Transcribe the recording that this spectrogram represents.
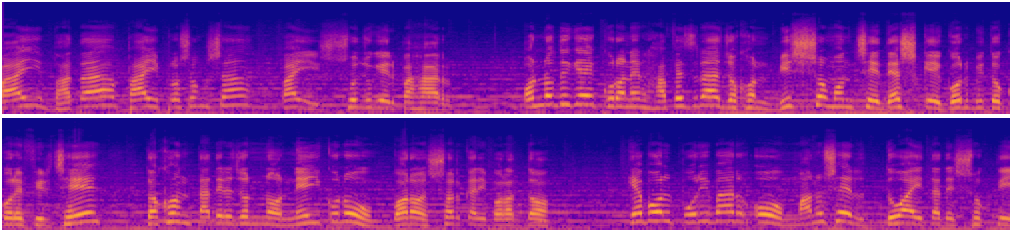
পায় ভাতা, পায় প্রশংসা, পায় সুযোগের পাহাড়। অন্যদিকে কোরআনের হাফেজরা যখন বিশ্ব মঞ্চে দেশকে গর্বিত করে ফিরছে, তখন তাদের জন্য নেই কোনো বড় সরকারি বরাদ্দ। কেবল পরিবার ও মানুষের দোয়াই তাদের শক্তি।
